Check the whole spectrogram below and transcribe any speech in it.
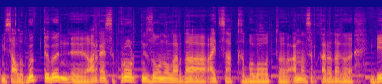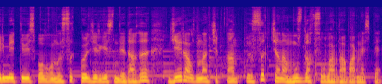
мисалы көптөгөн э, ар кайсы курортный зоналарда айтсак болот андан сырткары дагы берметибиз болгон ысык көл жергесинде дагы жер алдынан чыккан ысык жана муздак суулар да бар эмеспи.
